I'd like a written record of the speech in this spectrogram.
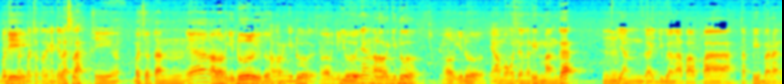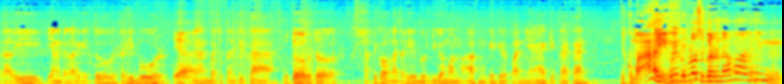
Jadi bacotan nggak jelas lah si bacotan ya ngalor ngidul gitu. ngalor ngidul Ngalor ngidul. judulnya ngalor ngidul Ngalor ngidul. yang mau dengerin mangga Mm-mm. yang enggak juga nggak apa-apa tapi barangkali yang dengerin itu terhibur Ya. dengan bacotan kita Betul, betul. tapi kalau nggak terhibur juga mohon maaf mungkin ke depannya kita kan Ya kumaha aing we goblok sebar nama anjing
